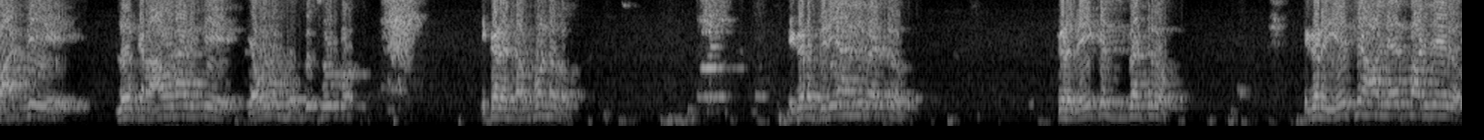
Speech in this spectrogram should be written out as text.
పార్టీలోకి రావడానికి ఎవరు మొగ్గు చూపు ఇక్కడ డబ్బు ఉండదు. ఇక్కడ బిర్యానీలు పెట్టరు. ఇక్కడ వెహికల్స్ పెట్టరు. ఇక్కడ ఏసీ హాల్ ఏర్పాటు చేయరు.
